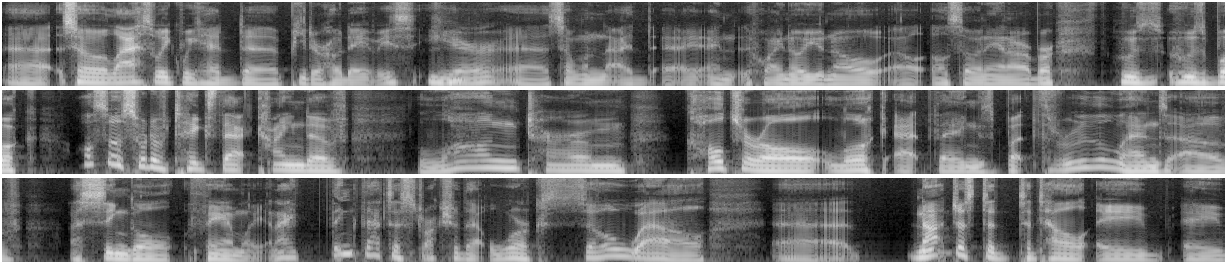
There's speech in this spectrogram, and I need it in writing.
uh, so last week we had uh, Peter Ho Davies mm-hmm. here, uh, someone I, and who I know you know, also in Ann Arbor, whose whose book also sort of takes that kind of long term cultural look at things, but through the lens of a single family. And I think that's a structure that works so well. Not just to, to tell a a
